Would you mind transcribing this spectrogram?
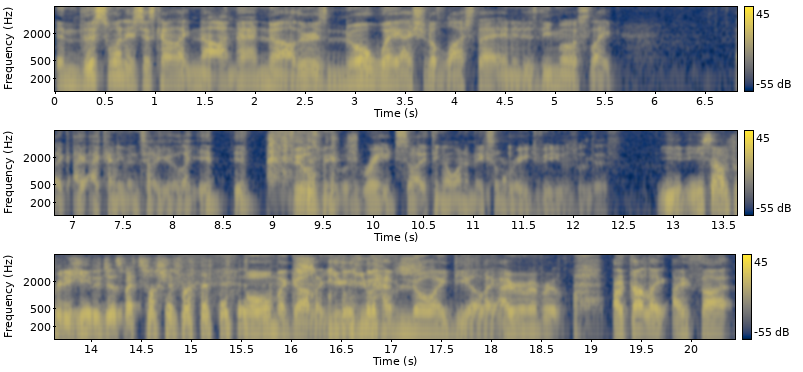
in this one, it's just kind of like, nah, man, nah, there is no way I should have lost that, and it is the most like, like I, I can't even tell you, like it it fills me with rage. So I think I want to make some rage videos with this. You you sound pretty heated just by talking about it. oh my god, like you you have no idea. Like I remember, oh, I thought like I thought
